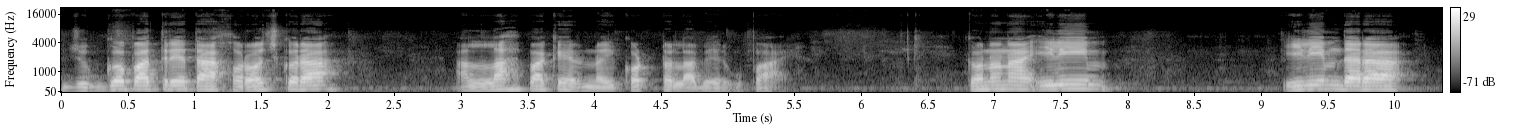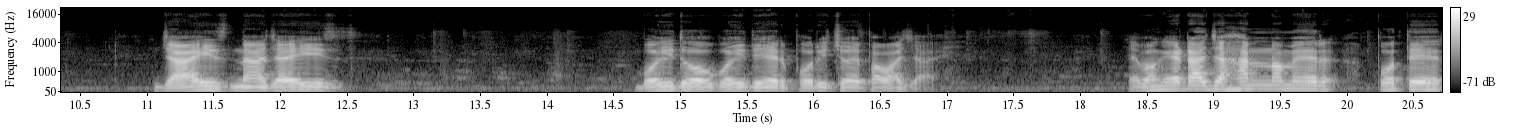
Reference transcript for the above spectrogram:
যোগ্য পাত্রে তা খরচ করা আল্লাহ পাকের নৈকট্য লাভের উপায়। কেননা ইলিম ইলিম দ্বারা জাইজ না জাইজ বৈধ, অবৈধের পরিচয় পাওয়া যায়। এবং এটা জাহান্নমের পথের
